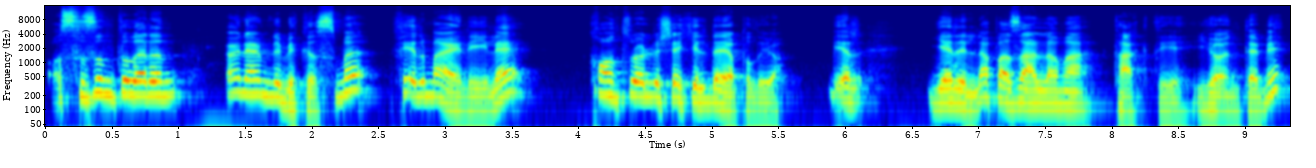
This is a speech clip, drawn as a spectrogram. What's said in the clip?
O sızıntıların önemli bir kısmı firma eliyle kontrollü şekilde yapılıyor. Bir gerilla pazarlama taktiği, yöntemi.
